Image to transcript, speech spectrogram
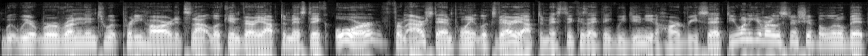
We, we're, we're running into it pretty hard. It's not looking very optimistic, or from our standpoint, looks very optimistic because I think we do need a hard reset. Do you want to give our listenership a little bit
